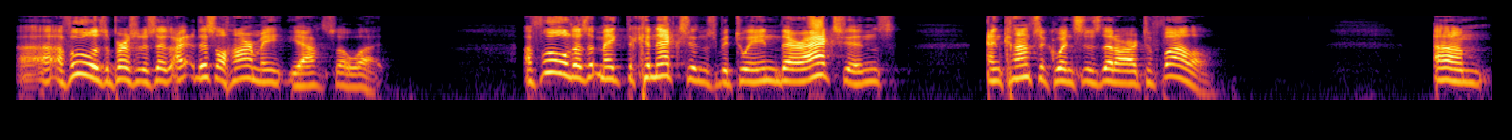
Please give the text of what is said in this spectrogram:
Uh, a fool is a person who says, This will harm me. Yeah, so what? A fool doesn't make the connections between their actions and consequences that are to follow. Um,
